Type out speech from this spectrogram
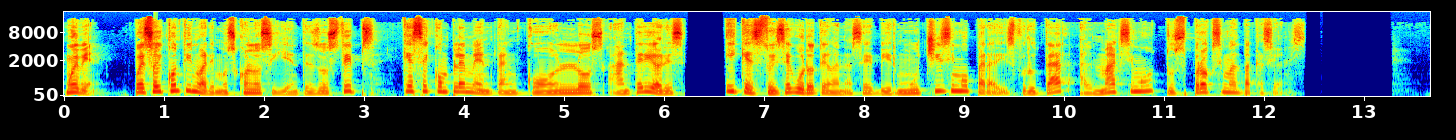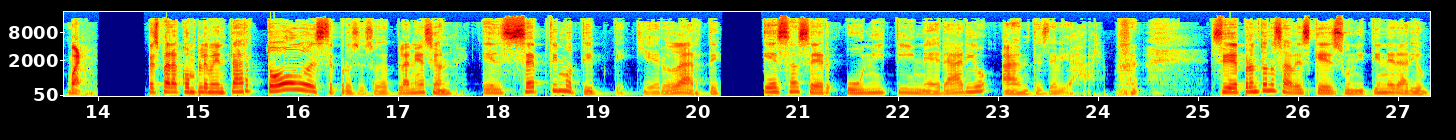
Muy bien, pues hoy continuaremos con los siguientes dos tips que se complementan con los anteriores y que estoy seguro te van a servir muchísimo para disfrutar al máximo tus próximas vacaciones. Bueno, pues para complementar todo este proceso de planeación, el séptimo tip que quiero darte es hacer un itinerario antes de viajar. si de pronto no sabes qué es un itinerario,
